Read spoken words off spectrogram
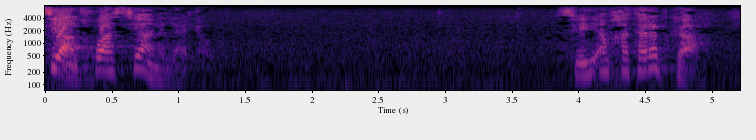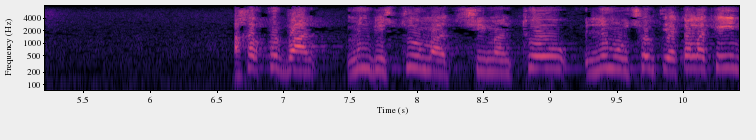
سیان خواسیانە لای ئەو. سێری ئەم خەتەرە بکە. ئەخر قوربان من بیستومە چیمەنتۆ و لم و چەوتێکەڵەکەین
